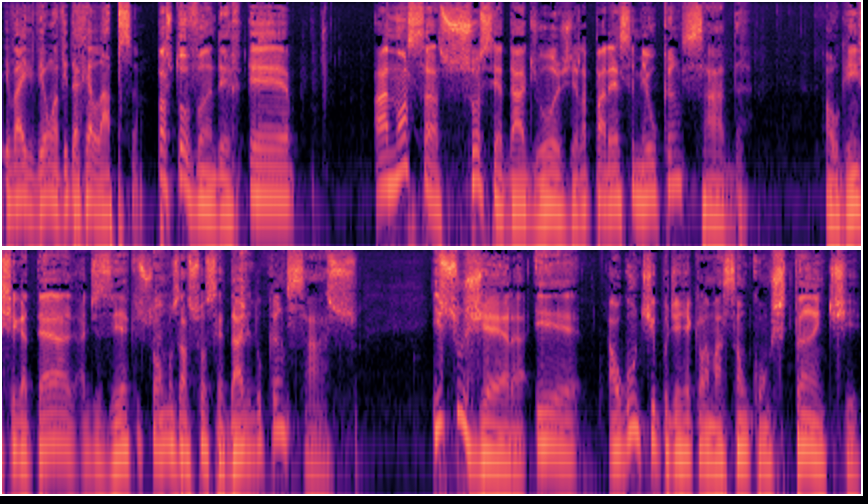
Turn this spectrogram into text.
e vai viver uma vida relapsa. Pastor Vander, é, a nossa sociedade hoje, ela parece meio cansada. Alguém chega até a dizer que somos a sociedade do cansaço. Isso gera eh, algum tipo de reclamação constante.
